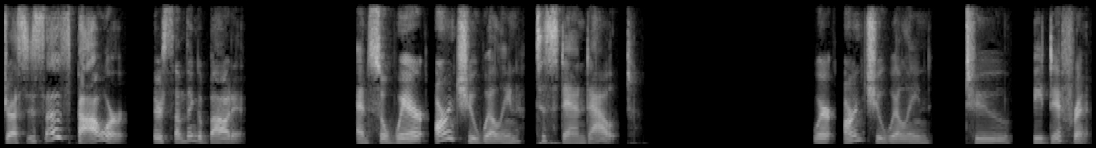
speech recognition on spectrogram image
dress just has power. There's something about it. And so, where aren't you willing to stand out? Where aren't you willing to be different?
